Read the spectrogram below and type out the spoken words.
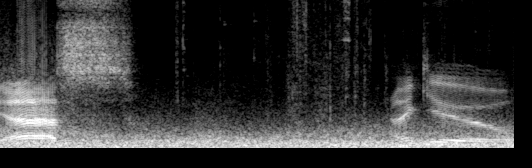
Yes! Thank you.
